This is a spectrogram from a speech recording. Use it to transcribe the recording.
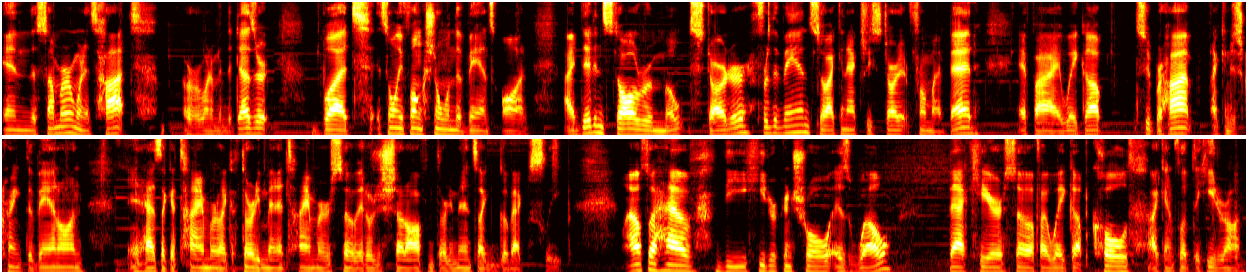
in the summer when it's hot or when I'm in the desert, but it's only functional when the van's on. I did install a remote starter for the van so I can actually start it from my bed. If I wake up super hot, I can just crank the van on. It has like a timer, like a 30 minute timer, so it'll just shut off in 30 minutes. I can go back to sleep. I also have the heater control as well back here. So if I wake up cold, I can flip the heater on.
